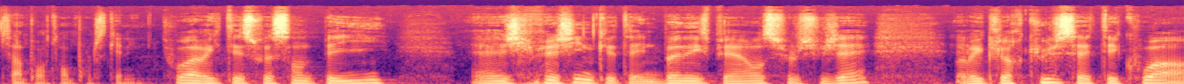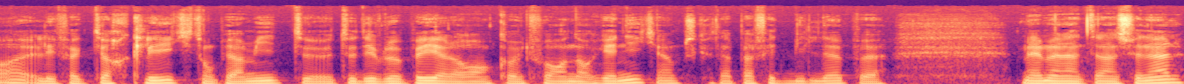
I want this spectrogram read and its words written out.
C'est important pour le scaling. Toi, avec tes 60 pays, j'imagine que tu as une bonne expérience sur le sujet. Avec le recul, ça a été quoi les facteurs clés qui t'ont permis de te, développer, alors encore une fois en organique, hein, parce que tu n'as pas fait de build-up même à l'international.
